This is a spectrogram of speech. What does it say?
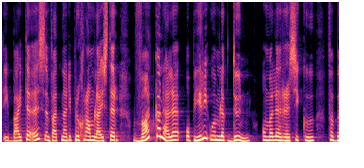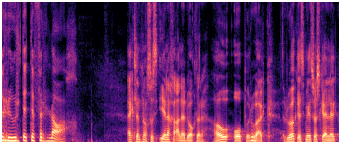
hier buite is en wat na die program luister, wat kan hulle op hierdie oomblik doen om hulle risiko vir beroerte te verlaag? Ek klink nog soos enige ander dokter. Hou op rook. Rook is mees waarskynlik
